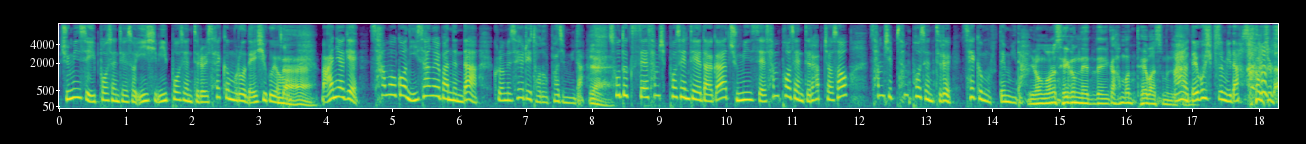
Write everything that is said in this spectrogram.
주민세 2%에서 22%를 세금으로 내시고요. 네. 만약에 3억 원 이상을 받는다, 그러면 세율이 더 높아집니다. 예. 소득세 30%에다가 주민세 3%를 합쳐서 33%를 세금으로 냅니다. 이런 거는 세금 내도 되니까 한번 돼봤으면 좋겠네요. 아, 내고 싶습니다. 33%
